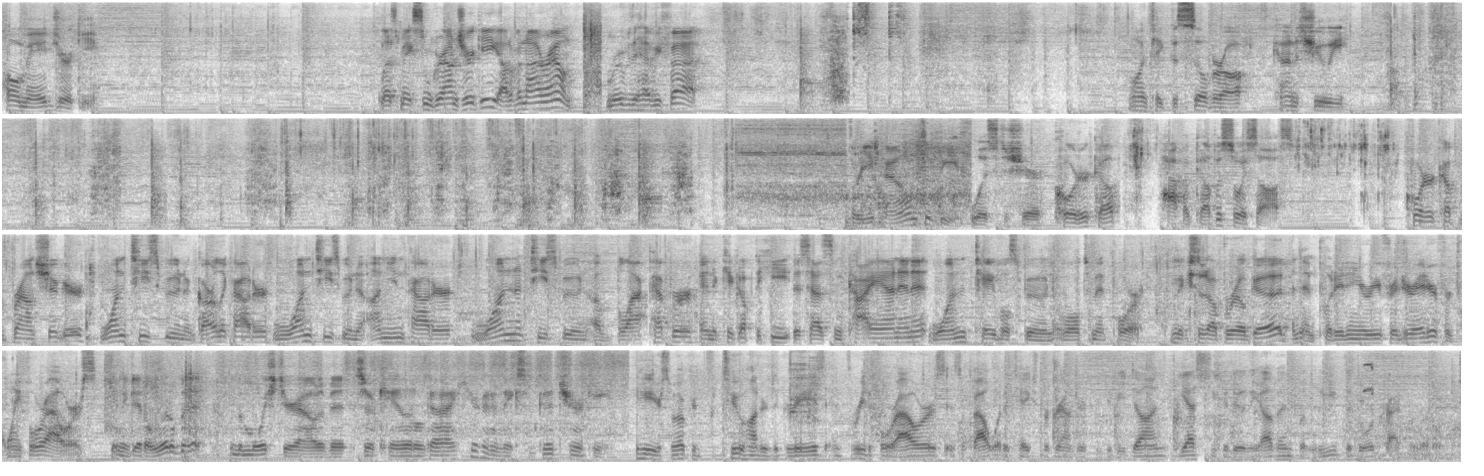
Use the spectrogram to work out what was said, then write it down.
homemade jerky. Let's make some ground jerky out of an eye round. Remove the heavy fat. I want to take the silver off, it's kind of chewy. Three pounds of beef Worcestershire, quarter cup, half a cup of soy sauce, quarter cup of brown sugar, one teaspoon of garlic powder, one teaspoon of onion powder, one teaspoon of black pepper, and to kick up the heat, this has some cayenne in it, one tablespoon of ultimate pork. Mix it up real good, and then put it in your refrigerator for 24 hours. Gonna get a little bit of the moisture out of it. It's okay, little guy, you're gonna make some good jerky. Heat your smoker to 200 degrees and three to four hours is about what it takes for ground jerky to be done. Yes, you can do it in the oven, but leave the door cracked a little.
